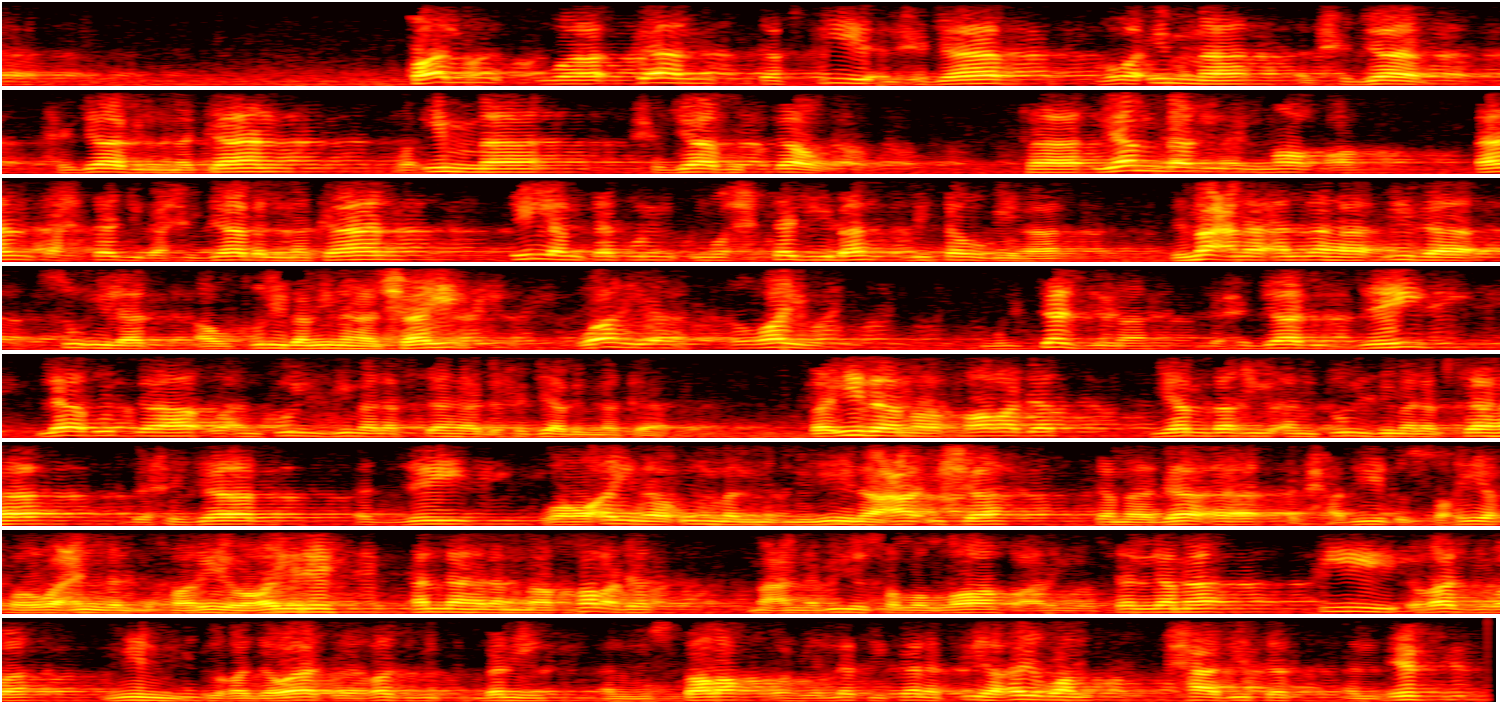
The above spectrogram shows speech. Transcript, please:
قالوا وكان تفسير الحجاب هو إما الحجاب حجاب المكان وإما حجاب الثوب. فينبغي للمرأة أن تحتجب حجاب المكان إن لم تكن محتجبة بثوبها. بمعنى أنها إذا سئلت أو طلب منها شيء وهي غير ملتزمة بحجاب الزي لا بد وأن تلزم نفسها بحجاب المكان. فإذا ما خرجت ينبغي أن تلزم نفسها بحجاب الزي. ورأينا أم المؤمنين عائشة كما جاء في الحديث الصحيح وهو عند البخاري وغيره أنها لما خرجت مع النبي صلى الله عليه وسلم في غزوة من الغزوات غزوة بني المصطلق وهي التي كانت فيها أيضا حادثة الإفك.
